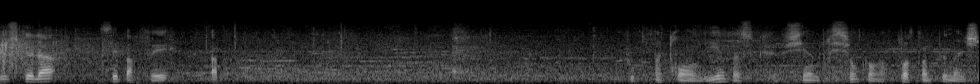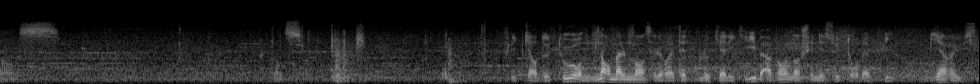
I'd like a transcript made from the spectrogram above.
Jusque-là, c'est parfait. Hop. Faut pas trop en dire parce que j'ai l'impression qu'on leur porte un peu malchance. Attention. Flip quart de tour. Normalement, ça devrait être bloqué à l'équilibre avant d'enchaîner ce tour d'appui. Bien réussi.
